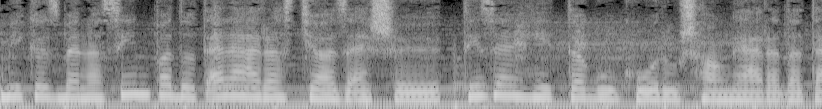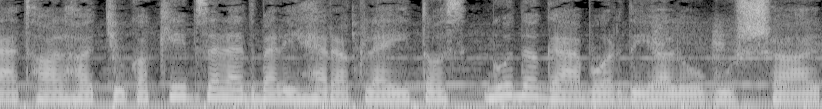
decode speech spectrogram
Miközben a színpadot elárasztja az eső, 17 tagú kórus hangáradatát hallhatjuk a képzeletbeli Herakleitos, Goda Gábor dialógussal.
